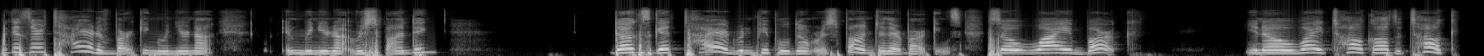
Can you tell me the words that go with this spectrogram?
because they're tired of barking when you're not when you're not responding. Dogs get tired when people don't respond to their barkings. So why bark? You know, why talk all the talk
